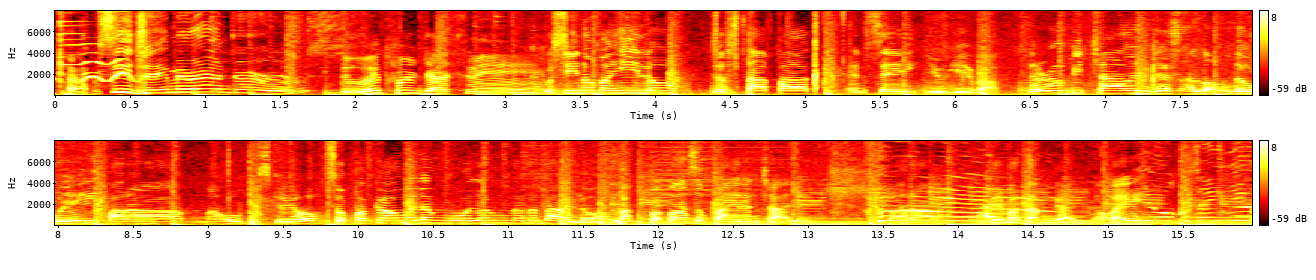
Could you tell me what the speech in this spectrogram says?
CJ Miranders. Do it for Jasmine. Kung sino mahilo, just tap out and say you give up. There will be challenges along the way para maubos kayo. So pagka walang walang natatalo, magpapasok tayo ng challenge para ay matanggal, okay? Ayoko sa inyo.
